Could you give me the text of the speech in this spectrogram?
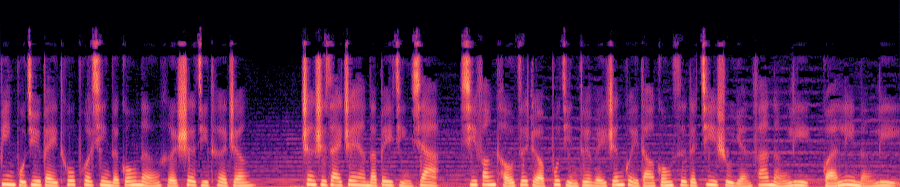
并不具备突破性的功能和设计特征。正是在这样的背景下，西方投资者不仅对维珍轨道公司的技术研发能力、管理能力、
